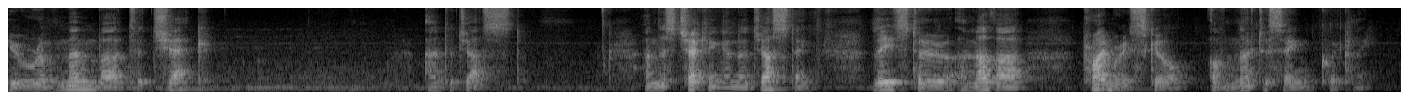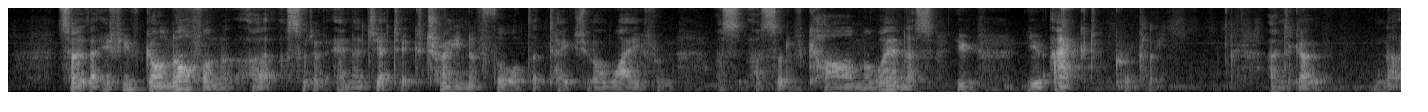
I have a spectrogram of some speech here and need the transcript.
you remember to check and adjust. And this checking and adjusting leads to another primary skill of noticing quickly. So that if you've gone off on a, a sort of energetic train of thought that takes you away from a, a sort of calm awareness, you, you act quickly and go, no,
